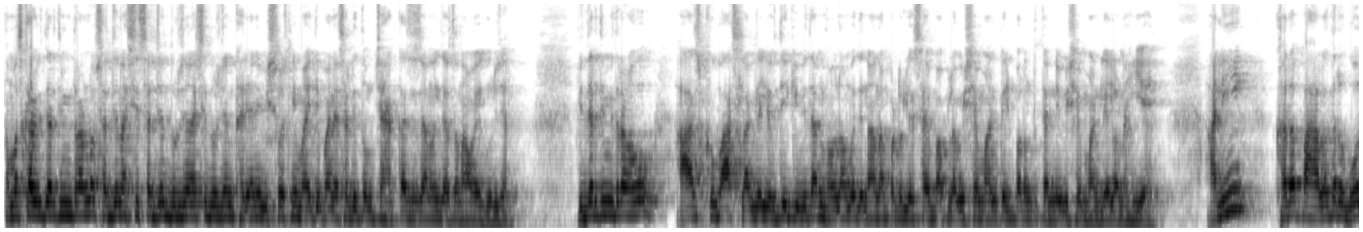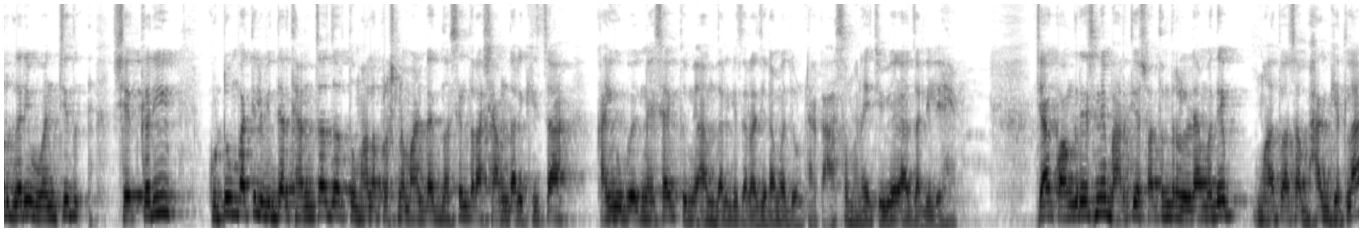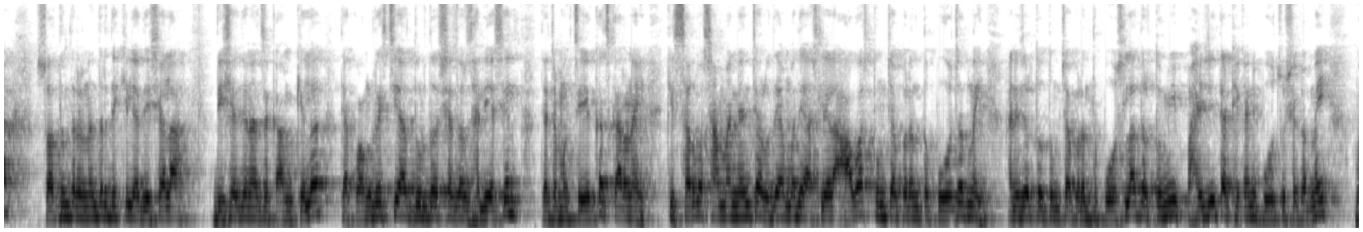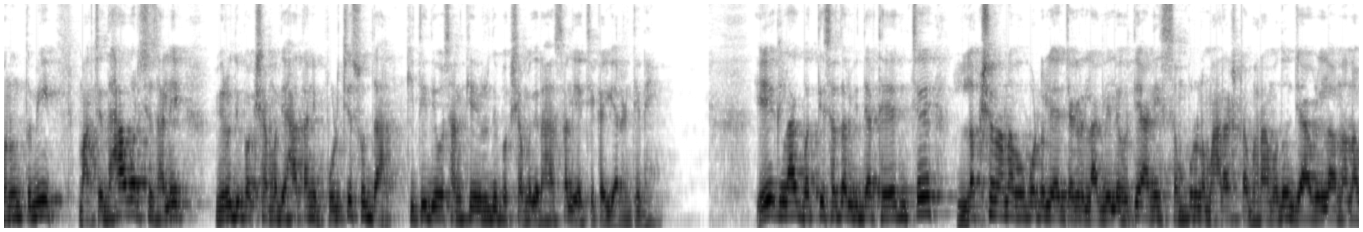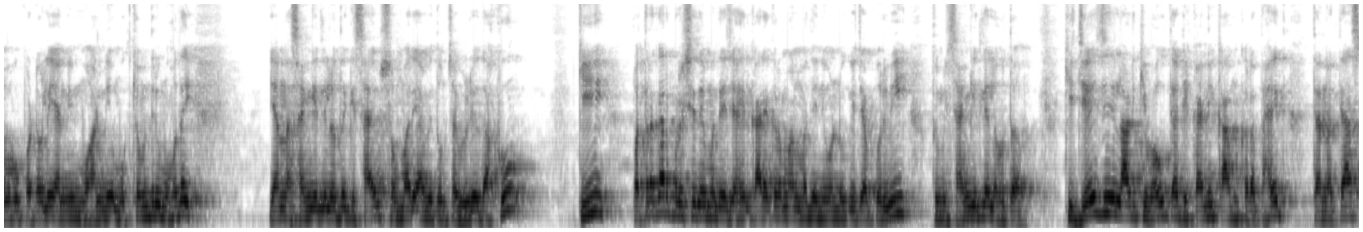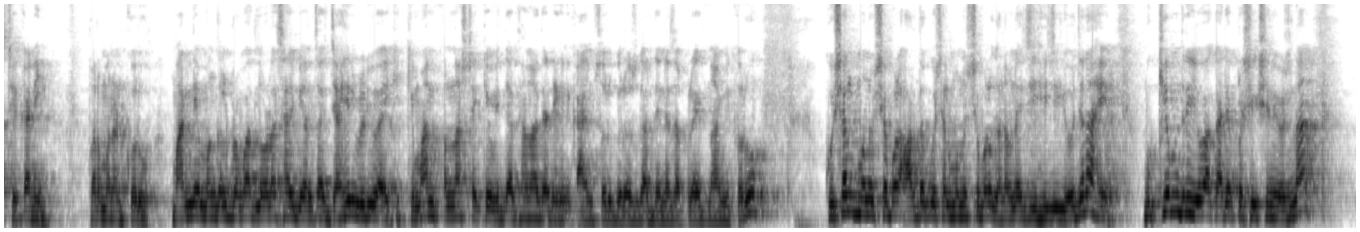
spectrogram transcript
नमस्कार विद्यार्थी मित्रांनो सज्जनाशी सज्जन दुर्जनाशी दुर्जन खरी आणि विश्वसनीय माहिती पाहण्यासाठी तुमच्या हक्काचं चॅनल ज्याचं नाव आहे गुरुजन. विद्यार्थी मित्रांनो आज खूप आस लागलेली होती की विधान भवनामध्ये नाना पटोले साहेब आपला विषय मांडतील परंतु त्यांनी विषय मांडलेला नाही आहे. आणि खरं पाहिलं तर गोरगरीब वंचित शेतकरी कुटुंबातील विद्यार्थ्यांचा जर तुम्हाला प्रश्न मांडता येत नसेल तर अशा आमदारकीचा काही उपयोग नाही साहेब. तुम्ही आमदारकीचा राजीनामा देऊन टाका असं म्हणायची वेळ आज आलेली आहे. ज्या काँग्रेसने भारतीय स्वातंत्र्य लढ्यामध्ये महत्त्वाचा भाग घेतला स्वातंत्र्यानंतर देखील या देशाला दिशा देण्याचं काम केलं. त्या काँग्रेसची आज दुर्दशा जर झाली असेल त्याच्या मागचं एकच कारण आहे की सर्वसामान्यांच्या हृदयामध्ये असलेला आवाज तुमच्यापर्यंत पोहोचत नाही. आणि जर तो तुमच्यापर्यंत पोहोचला तर तुम्ही पाहिजे त्या ठिकाणी पोहोचू शकत नाही. म्हणून तुम्ही मागचे दहा वर्ष झाले विरोधी पक्षामध्ये आहात आणि पुढचे सुद्धा किती दिवस आणखी विरोधी पक्षामध्ये राहसाल याची काही गॅरंटी नाही. एक लाख बत्तीस हजार विद्यार्थ्यांचे लक्ष नानाभाऊ पटोले यांच्याकडे लागलेले होते आणि संपूर्ण महाराष्ट्रभरामधून ज्यावेळेला नानाभाऊ पटोले यांनी माननीय मुख्यमंत्री महोदय यांना सांगितलेलं होतं की साहेब सोमवारी आम्ही तुमचा व्हिडिओ दाखवू की पत्रकार परिषदेमध्ये जाहीर कार्यक्रमांमध्ये निवडणुकीच्या पूर्वी तुम्ही सांगितलेलं होतं की जे जे लाडकी भाऊ त्या ठिकाणी काम करत आहेत त्यांना त्याच ठिकाणी परमनंट करू. मान्य मंगलप्रभात लोडासाहेब यांचा जाहीर व्हिडिओ आहे की किमान पन्नास टक्के विद्यार्थ्यांना त्या ठिकाणी कायमस्वरूपी रोजगार देण्याचा प्रयत्न आम्ही करू. कुशल मनुष्यबळ अर्धकुशल मनुष्यबळ घडवण्याची ही जी योजना आहे मुख्यमंत्री युवा कार्य प्रशिक्षण योजना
